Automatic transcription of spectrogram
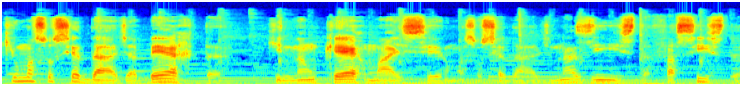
que uma sociedade aberta, que não quer mais ser uma sociedade nazista, fascista,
